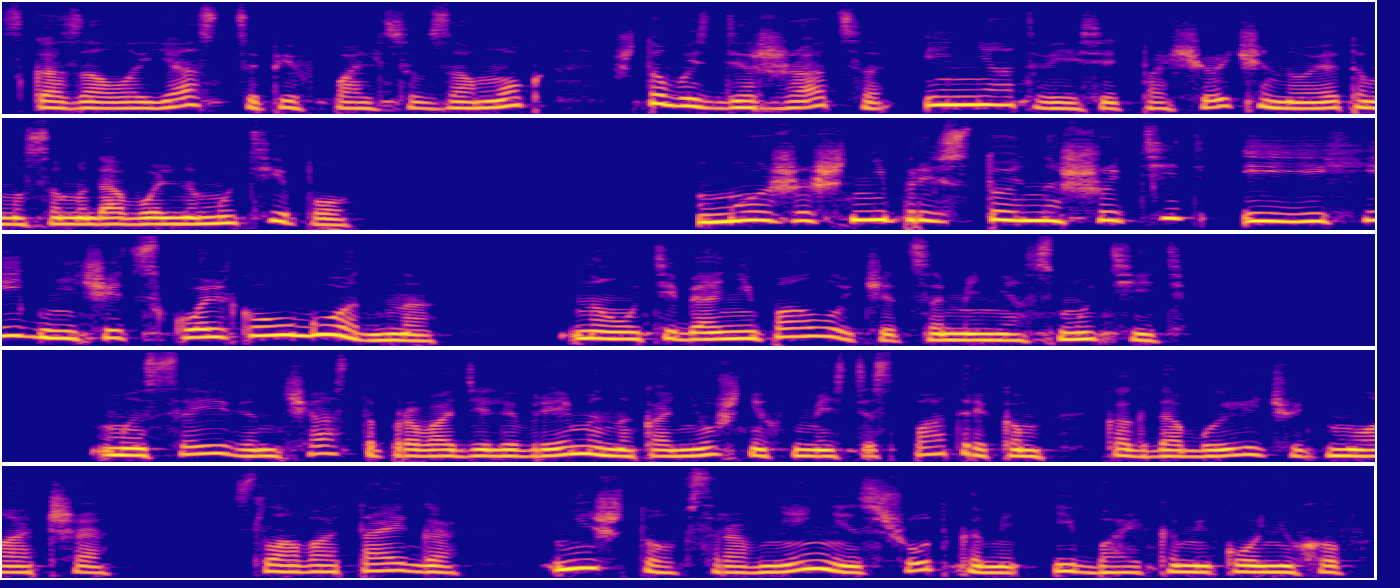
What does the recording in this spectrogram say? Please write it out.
сказала я, сцепив пальцы в замок, чтобы сдержаться и не отвесить пощечину этому самодовольному типу. «Можешь непристойно шутить и ехидничать сколько угодно», — но у тебя не получится меня смутить. Мы с Эйвин часто проводили время на конюшнях вместе с Патриком, когда были чуть младше. Слова Тайга — ничто в сравнении с шутками и байками конюхов.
